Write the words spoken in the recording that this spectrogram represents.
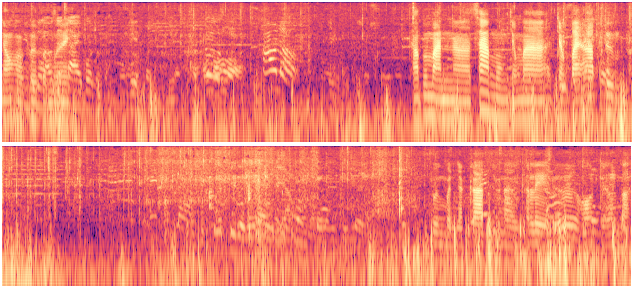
น้องเขาเพิ่มประเมินเข้าเหรอถ้าประมาณสามโมงจังมาจังไปอาบตึมเบิ่งบรรยากาศอยู่ในทะเลเด้อฮอตเด้อกัน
